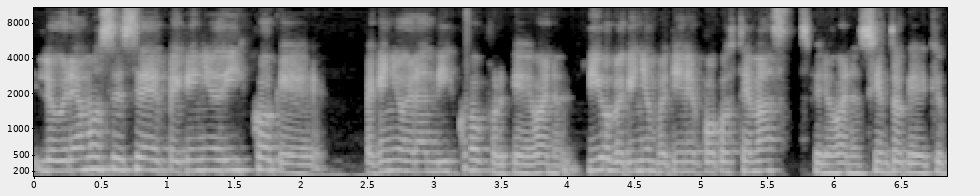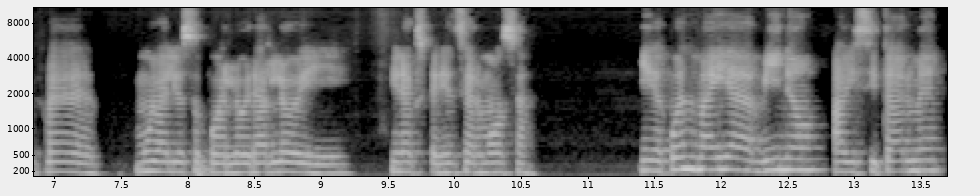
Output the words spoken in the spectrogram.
Logramos ese pequeño disco que, pequeño gran disco, porque bueno, digo pequeño porque tiene pocos temas, pero bueno, siento que, fue muy valioso poder lograrlo y, una experiencia hermosa. Y después Maya vino a visitarme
